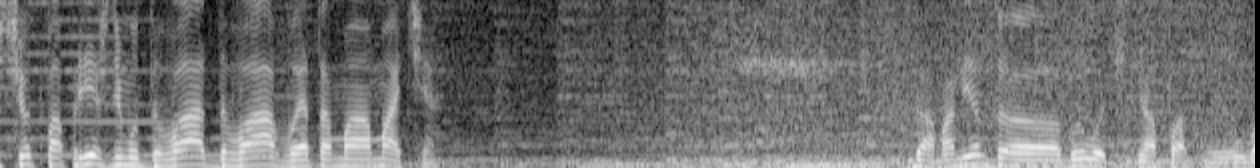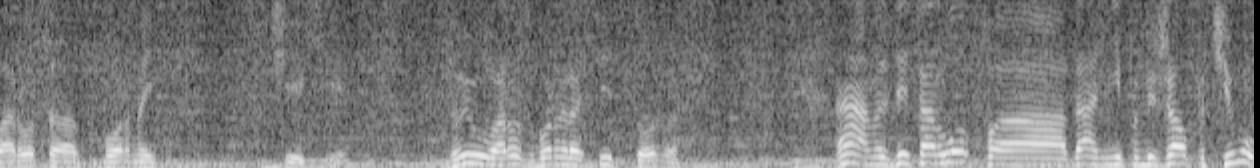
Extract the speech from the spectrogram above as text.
счет по-прежнему 2-2 в этом матче. Да, момент э, был очень опасный у ворота сборной Чехии. Ну и у ворот сборной России тоже. А, но здесь Орлов, а, да, не побежал. Почему?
